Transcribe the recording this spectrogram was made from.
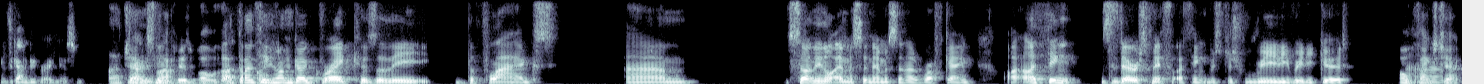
It's got to be Greg Newsome. I don't, Jack's not think, happy as well with I don't think I either. can go Greg because of the the flags. Um, certainly not Emerson. Emerson had a rough game. I, I think Zadarius Smith. I think was just really, really good, Oh, thanks, Um, Jack.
